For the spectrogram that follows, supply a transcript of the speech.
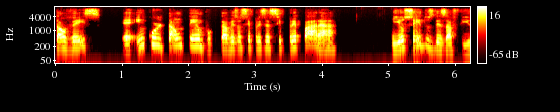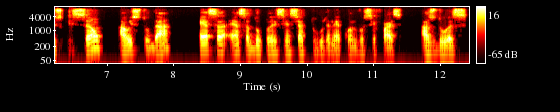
talvez é, encurtar um tempo, talvez você precisa se preparar e eu sei dos desafios que são ao estudar essa, essa dupla licenciatura, né, quando você faz as duas,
